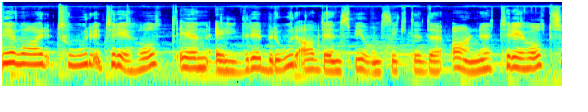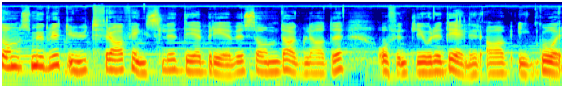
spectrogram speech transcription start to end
Det var Tor Treholt, en eldre bror av den spionsiktede Arne Treholt, som smuglet ut fra fengselet det brevet som Dagbladet offentliggjorde deler av i går.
